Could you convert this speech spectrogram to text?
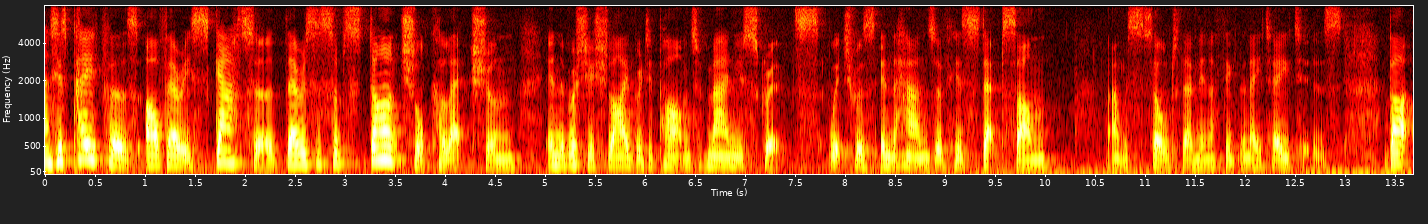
And his papers are very scattered. There is a substantial collection in the British Library Department of manuscripts, which was in the hands of his stepson and was sold to them in, I think, the late 80s. But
